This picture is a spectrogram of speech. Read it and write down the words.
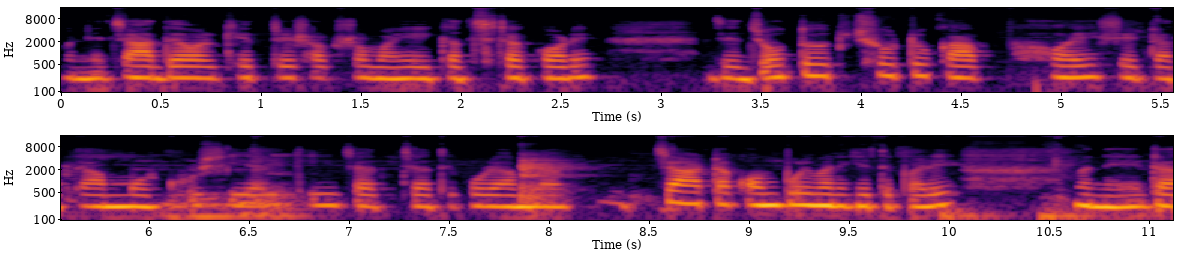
মানে চা দেওয়ার ক্ষেত্রে সবসময় এই কাজটা করে যে যত ছোট কাপ হয় সেটাতে আম্মুর খুশি আর কি যা- যাতে করে আমরা চাটা কম পরিমাণে খেতে পারি। মানে এটা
